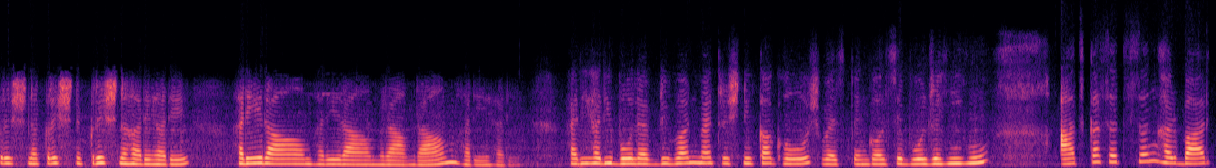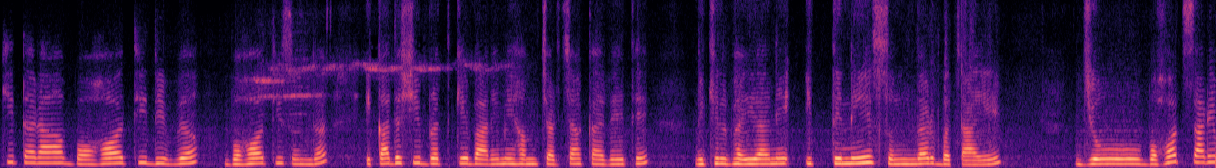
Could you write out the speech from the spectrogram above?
कृष्ण कृष्ण कृष्ण हरे हरे। हरे राम हरे राम राम राम हरे हरे। हरी हरी बोल एवरीवन मैं तृष्णिका घोष वेस्ट बंगाल से बोल रही हूँ। आज का सत्संग हर बार की तरह बहुत ही दिव्य, बहुत ही सुंदर। एकादशी व्रत के बारे में हम चर्चा कर रहे थे। निखिल भैया ने इतने सुंदर बताए, जो बहुत सारे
